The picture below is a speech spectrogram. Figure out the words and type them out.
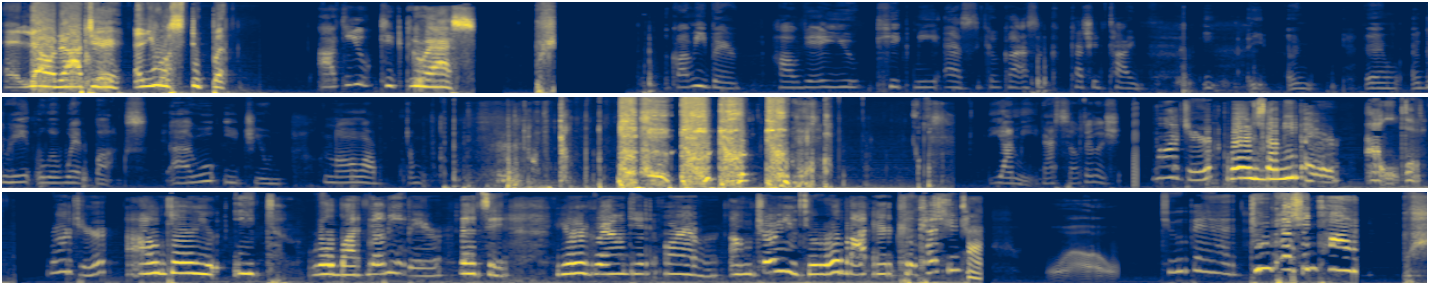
Hello, Roger, and you are stupid. How do you kick your ass? Gummy bear, how dare you kick me as second class catching time? A, a, a, a great little wet box. I will eat you. No, um, Yummy, that's so delicious. Roger, where's the Gummy Bear? I'll eat it. Roger, how dare you eat robot Gummy Bear? Let's see. You're grounded forever. I'll turn you to robot and concussion time. Wow. Too bad. Concussion time.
